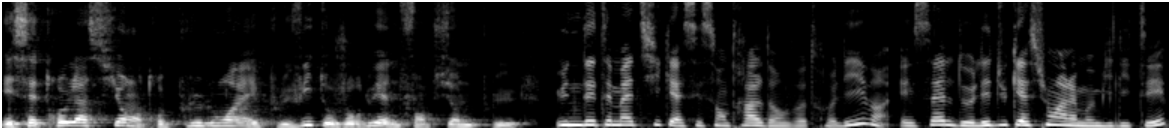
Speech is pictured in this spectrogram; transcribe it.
Et cette relation entre plus loin et plus vite, aujourd'hui, elle ne fonctionne plus. Une des thématiques assez centrales dans votre livre est celle de l'éducation à la mobilité,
